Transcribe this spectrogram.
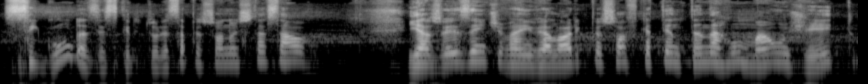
segundo as Escrituras, essa pessoa não está salva. E às vezes a gente vai em velório e o pessoal fica tentando arrumar um jeito.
